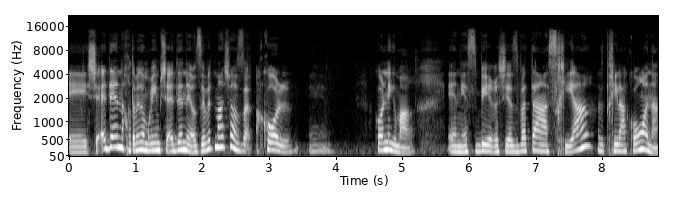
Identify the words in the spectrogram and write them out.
אה, שעדן, אנחנו תמיד אומרים שעדן אה, עוזבת משהו, אז הכל, אה, הכל נגמר. אה, אני אסביר, שהיא עזבה את השחייה, אז התחילה הקורונה,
